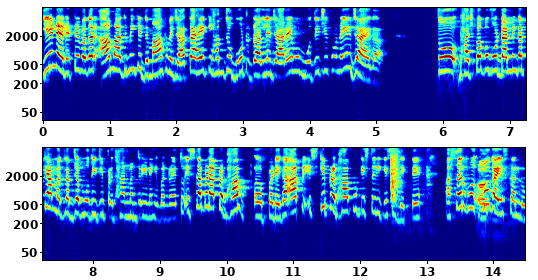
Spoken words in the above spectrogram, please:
ये नैरेटिव अगर आम आदमी के दिमाग में जाता है कि हम जो वोट डालने जा रहे हैं वो मोदी जी को नहीं जाएगा। तो भाजपा को वोट डालने का क्या मतलब जब मोदी जी प्रधानमंत्री नहीं बन रहे तो इसका बड़ा प्रभाव पड़ेगा। आप इसके प्रभाव को किस तरीके से देखते हैं? असर हो, होगा इसका लो,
